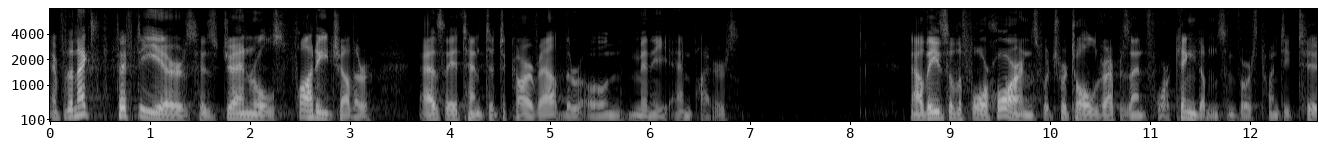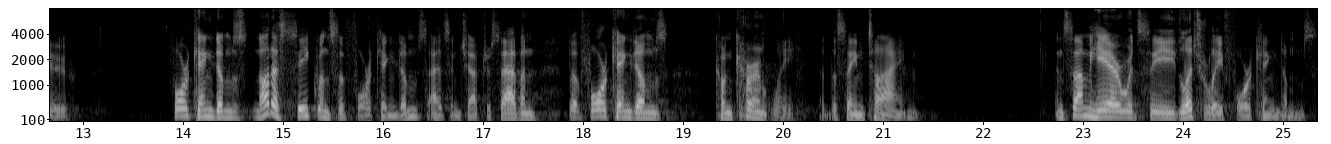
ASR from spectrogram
And for the next 50 years, his generals fought each other as they attempted to carve out their own mini empires. Now, these are the four horns, which we're told represent four kingdoms in verse 22. Four kingdoms, not a sequence of four kingdoms, as in chapter 7, but four kingdoms concurrently at the same time. And some here would see literally four kingdoms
